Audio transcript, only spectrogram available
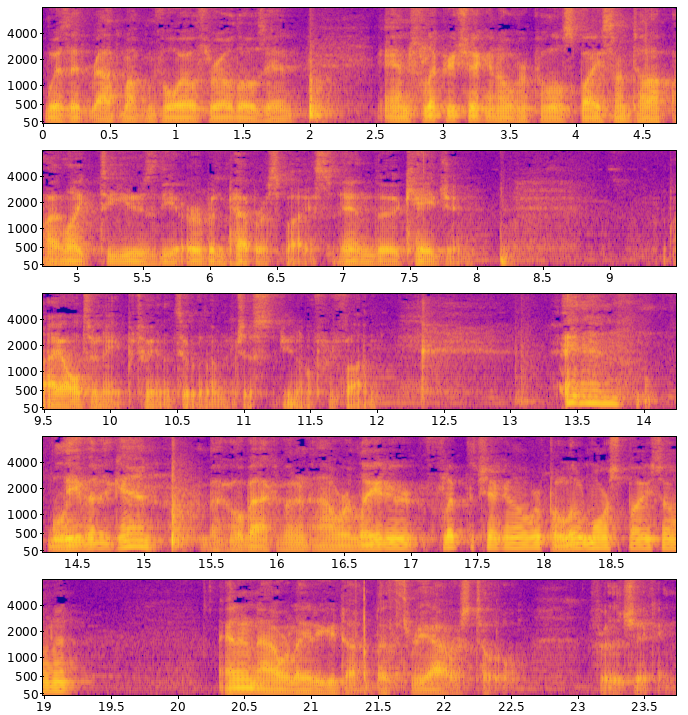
with it, wrap them up in foil, throw those in, and flip your chicken over, put a little spice on top. I like to use the urban pepper spice and the Cajun. I alternate between the two of them, just, you know, for fun. And then leave it again. Go back about an hour later, flip the chicken over, put a little more spice on it, and an hour later you're done. About three hours total for the chicken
